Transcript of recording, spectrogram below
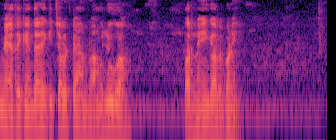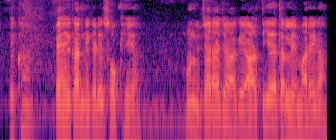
ਮੈਂ ਤੇ ਕਹਿੰਦਾ ਸੀ ਕਿ ਚੱਲ ਟਾਈਮ ਲੰਘ ਜੂਗਾ, ਪਰ ਨਹੀਂ ਗੱਲ ਬਣੀ। ਦੇਖਾਂ, ਪੈਸੇ ਕਰਨੇ ਕਿਹੜੇ ਸੌਖੇ ਆ। ਹੁਣ ਵਿਚਾਰਾ ਜਾ ਕੇ ਆੜਤੀ ਦੇ ਤਰਲੇ ਮਾਰੇਗਾ।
